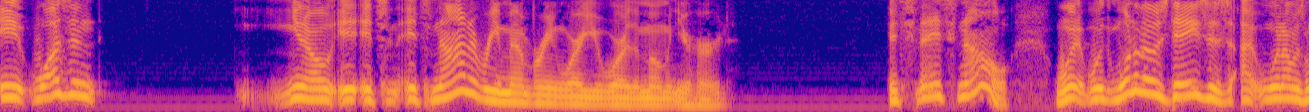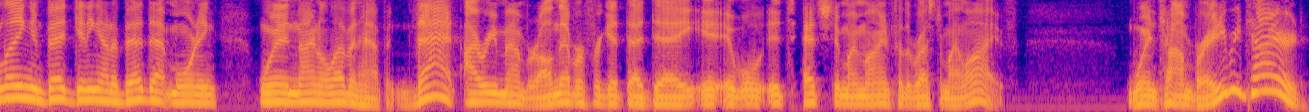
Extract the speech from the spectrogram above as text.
it wasn't. You know, it, it's it's not a remembering where you were the moment you heard. It's it's no. One of those days is when I was laying in bed, getting out of bed that morning when 9/11 happened. That I remember. I'll never forget that day. It, it will. It's etched in my mind for the rest of my life. When Tom Brady retired,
